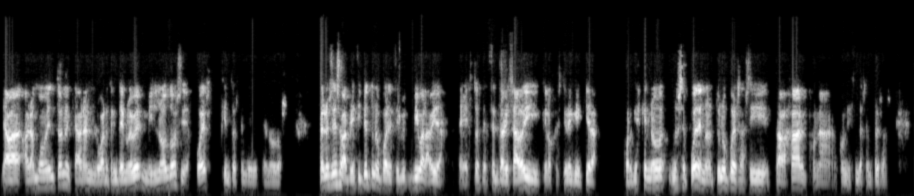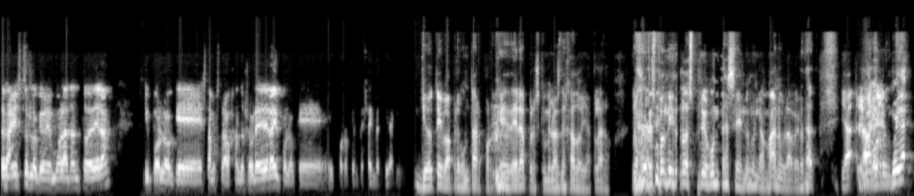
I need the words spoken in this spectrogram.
Ya habrá un momento en el que habrán en lugar de 39, 1000 nodos y después cientos de miles de nodos. Pero es eso, al principio tú no puedes decir viva la vida, esto es descentralizado y que lo gestione quien quiera, porque es que no, no se puede, no, tú no puedes así trabajar con, con distintas empresas. Entonces a mí esto es lo que me mola tanto de Dera, y por lo que estamos trabajando sobre Edera y por lo que, por lo que empecé a invertir aquí. Yo te iba a preguntar por qué Edera, pero es que me lo has dejado ya claro. Ya me has respondido dos preguntas en una mano, la verdad. Ya la voy, a,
